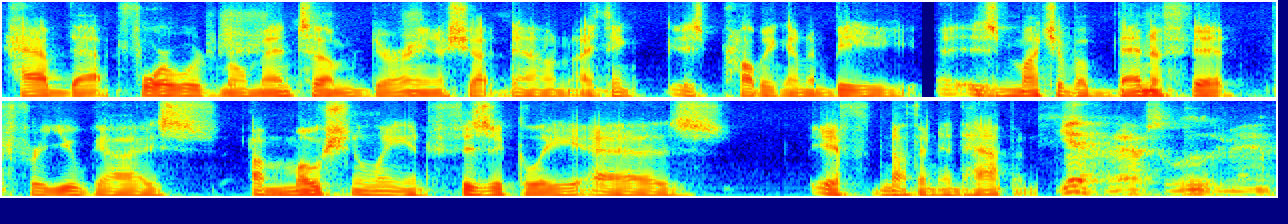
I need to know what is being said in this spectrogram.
have that forward momentum during a shutdown i think is probably going to be as much of a benefit for you guys emotionally and physically as if nothing had happened. Yeah, absolutely, man.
